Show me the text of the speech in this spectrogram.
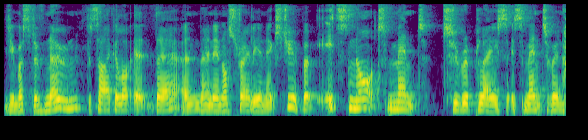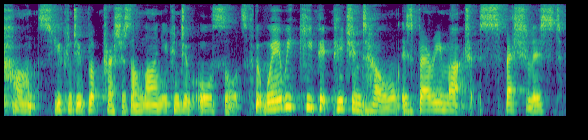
You must have known for Cycle uh, there and then in Australia next year, but it's not meant to replace, it's meant to enhance. You can do blood pressures online, you can do all sorts. But where we keep it pigeonhole is very much specialist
